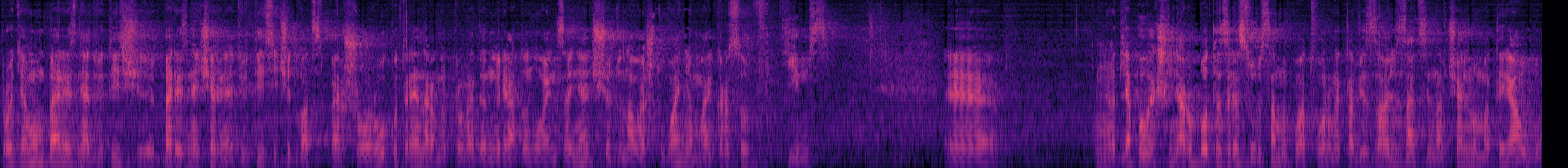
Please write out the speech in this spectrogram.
Протягом березня 2000 березня-червня 2021 року тренерами проведено ряд онлайн занять щодо налаштування Microsoft Teams. Е, для полегшення роботи з ресурсами платформи та візуалізації навчального матеріалу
